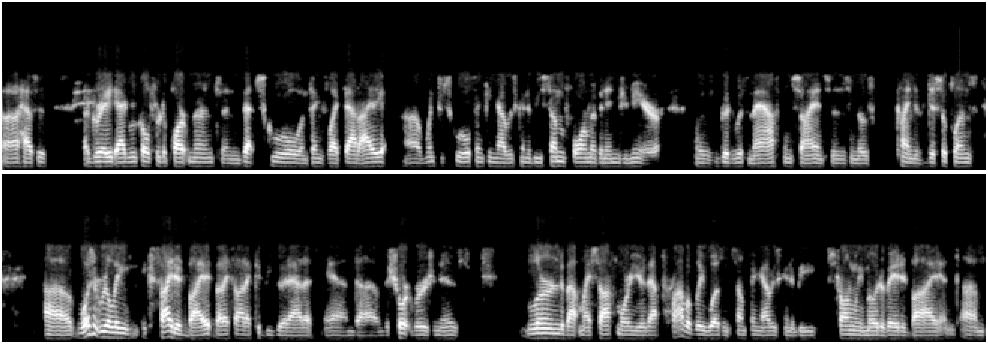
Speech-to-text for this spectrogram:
Uh, has a, a, great agriculture department and vet school and things like that. I uh, went to school thinking I was going to be some form of an engineer. I was good with math and sciences and those kind of disciplines. Uh, wasn't really excited by it, but I thought I could be good at it. And uh, the short version is learned about my sophomore year that probably wasn't something I was going to be strongly motivated by. And um,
